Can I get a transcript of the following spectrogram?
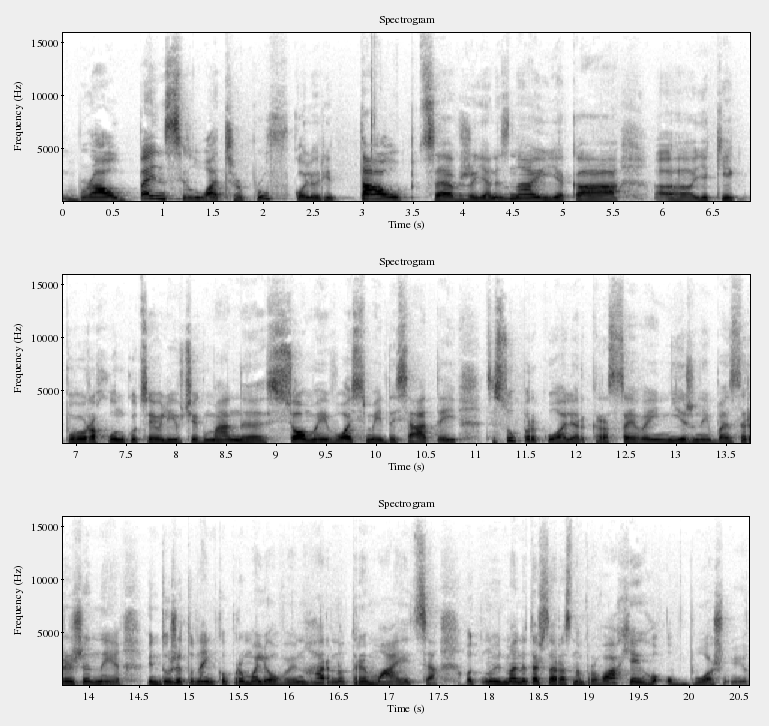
Brow Pencil Waterproof в кольорі Тауп, це вже я не знаю, яка, е, який по рахунку цей олівчик в мене сьомий, восьмий, десятий. Це супер колір, красивий, ніжний, без режини. Він дуже тоненько промальовує, він гарно тримається. От ну, від мене теж зараз на бровах, я його обожнюю.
